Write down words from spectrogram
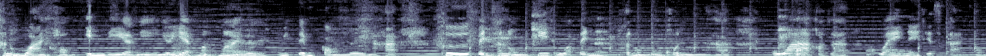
ขนมหวานของอินเดียนี่เยอะแยะมากมายเลย มีเต็มกล่องเลยนะคะ คือเป็นขนมที่ถือว่าเป็นขนมมงคลนะคะ เพราะว่าเขาจะ ไว้ในเทศกาลของ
